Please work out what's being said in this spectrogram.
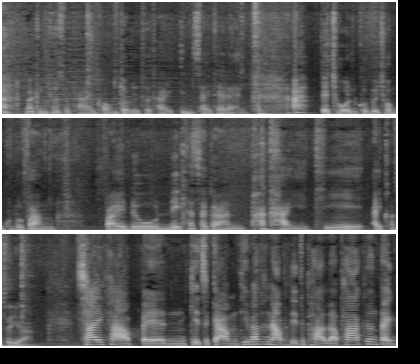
อะมาถึงช่วงสุดท้ายของโจทย์ลิทั่วไทย Inside Thailand อะจะชวนคุณผู้ชมคุณผู้ฟังไปดูนิทรรศการผ้าไทยที่ไอคอนสยามใช่ค่ะ เป็นกิจกรรมที่พัฒนาผลิตภัณฑ์และผ้าเครื่องแต่ง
